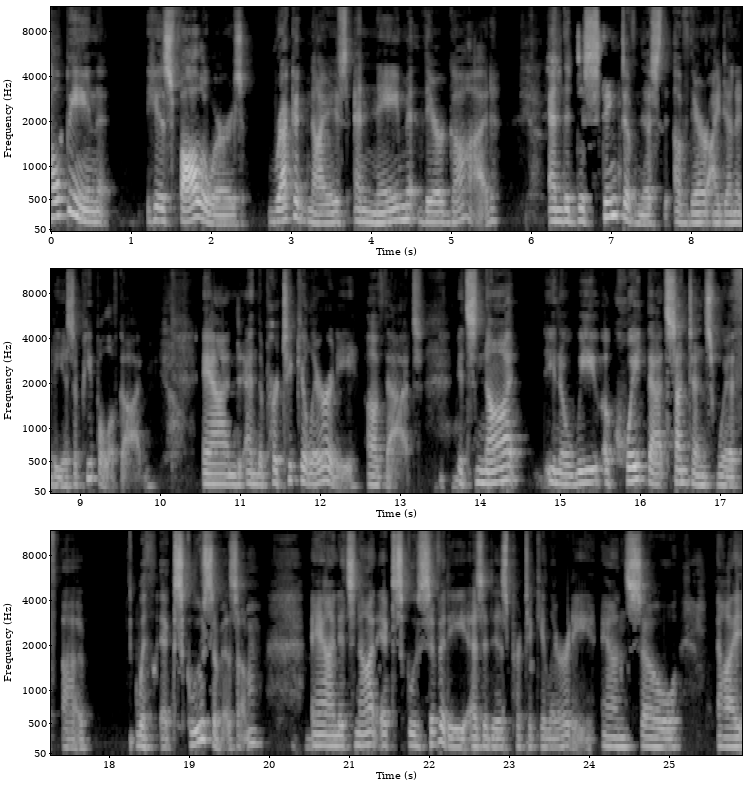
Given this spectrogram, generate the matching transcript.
helping his followers recognize and name their God yes. and the distinctiveness of their identity as a people of God. Yeah. And and the particularity of that. Mm-hmm. It's not, you know, we equate that sentence with uh, with exclusivism and it's not exclusivity as it is particularity. And so uh,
